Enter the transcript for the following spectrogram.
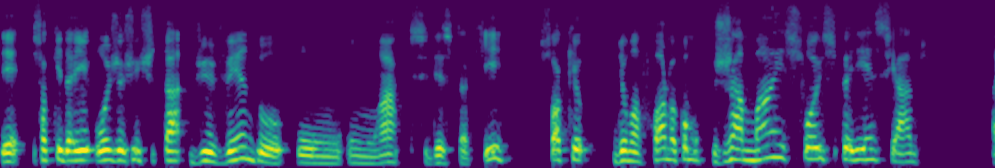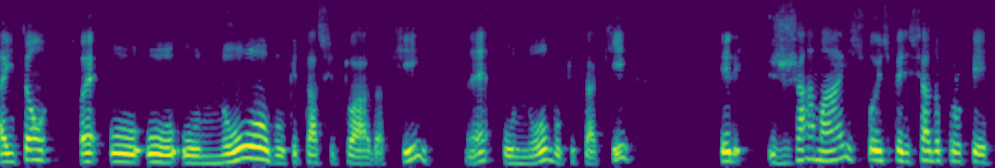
É, só que daí hoje a gente está vivendo um, um ápice desse daqui, só que de uma forma como jamais foi experienciado. Então, é, o, o, o novo que está situado aqui, né, o novo que está aqui, ele jamais foi experienciado por quê?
